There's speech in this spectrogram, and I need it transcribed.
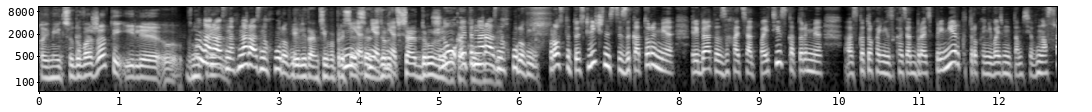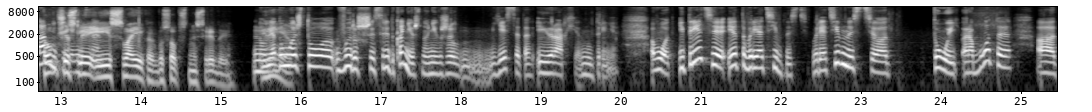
А имеется в виду вожатый или внутри? Ну, на разных, на разных уровнях. Или там типа представитель нет, нет, нет. вся дружина Ну, это на разных уровнях. Просто, то есть личности, за которыми ребята захотят пойти, с которыми, с которых они захотят брать пример, которых они возьмут там все в наставники. В том числе и из своей как бы собственной среды. Ну, Или я нет? думаю, что выросшие среды, конечно, у них же есть эта иерархия внутренняя. Вот. И третье – это вариативность. Вариативность э, той работы, а,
